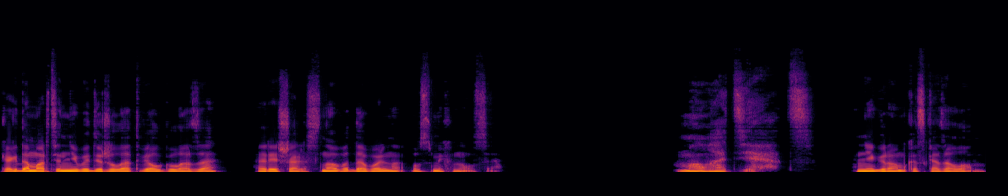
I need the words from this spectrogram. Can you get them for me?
Когда Мартин не выдержал и отвел глаза, Ришаль снова довольно усмехнулся. «Молодец», — негромко сказал он.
